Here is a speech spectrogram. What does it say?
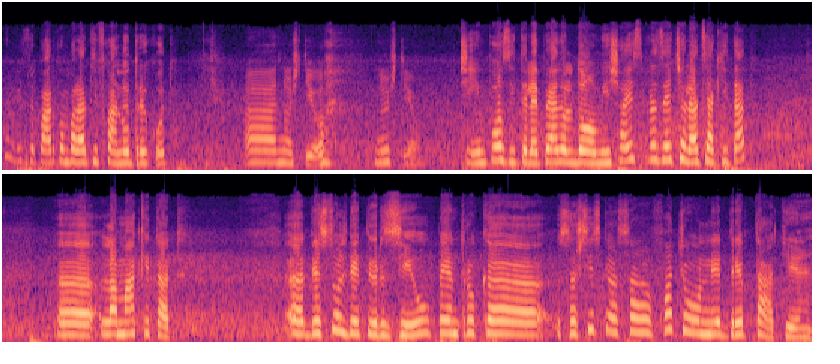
Cum vi se par comparativ cu anul trecut? A, nu știu, nu știu. Și impozitele pe anul 2016 le-ați achitat? L-am achitat. Uh, destul de târziu, pentru că să știți că să face o nedreptate.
